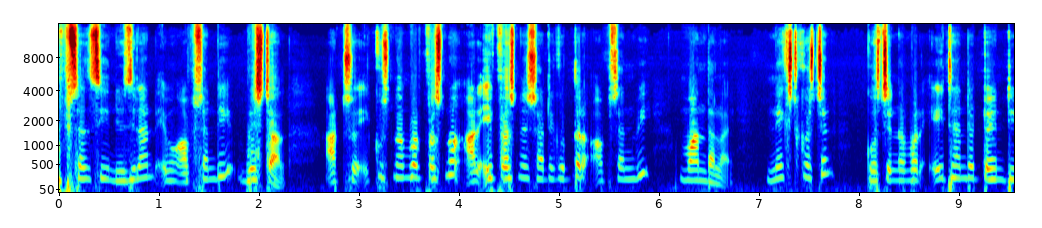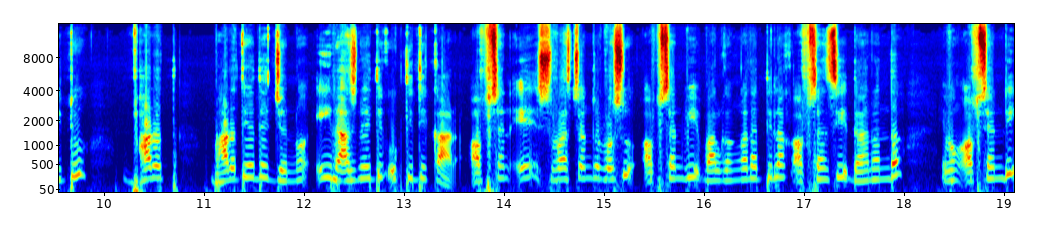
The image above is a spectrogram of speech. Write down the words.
option C New Zealand এবং অপশান ডি ব্রিস্টল আটশো একুশ নম্বর প্রশ্ন, আর এই প্রশ্নের সঠিক উত্তর option B Mandalay. Next question question number eight hundred twenty two Bharat, ভারতীয়দের জন্য এই রাজনৈতিক উক্তিটি কার? Option A, Subhash Chandra Bose, option B Bal Gangadhar Tilak, option C, Dayanand এবং অপশন ডি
